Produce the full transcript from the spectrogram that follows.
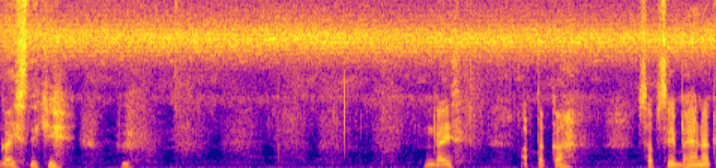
गाइस देखिए। गाइस अब तक का सबसे भयानक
